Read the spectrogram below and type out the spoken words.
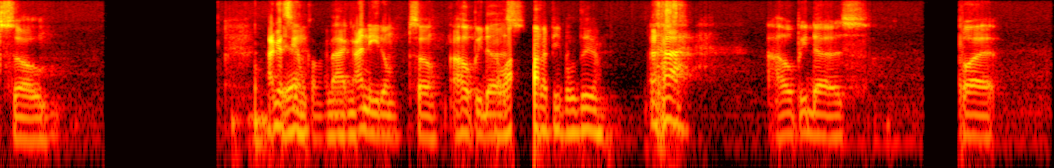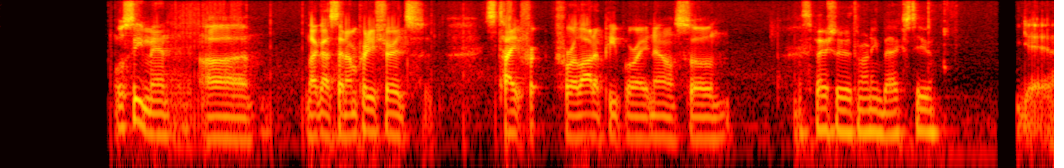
So, I can see him coming back. I need him, so I hope he does. A lot, lot of people do. I hope he does. But we'll see, man. Uh, like I said, I'm pretty sure it's it's tight for for a lot of people right now. So Especially with running backs too. yeah.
